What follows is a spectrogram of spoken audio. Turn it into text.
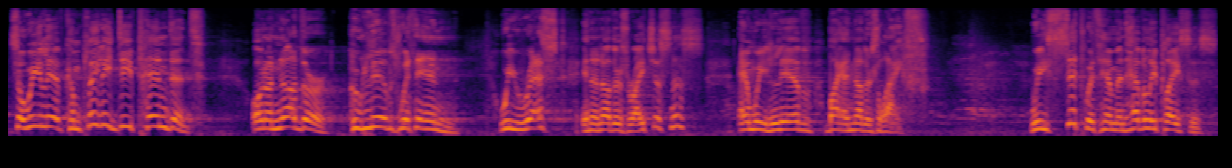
So we live completely dependent on another who lives within. We rest in another's righteousness and we live by another's life. We sit with Him in heavenly places.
